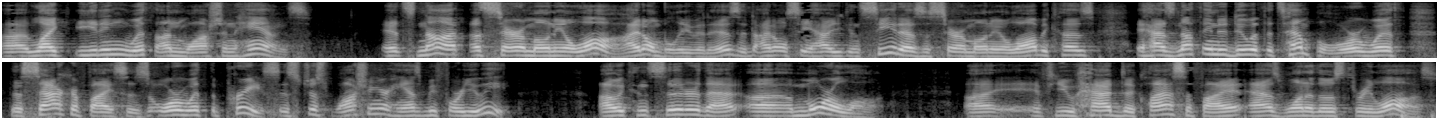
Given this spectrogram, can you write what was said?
uh, like eating with unwashed hands. It's not a ceremonial law. I don't believe it is. I don't see how you can see it as a ceremonial law because it has nothing to do with the temple or with the sacrifices or with the priests. It's just washing your hands before you eat. I would consider that a moral law uh, if you had to classify it as one of those three laws.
